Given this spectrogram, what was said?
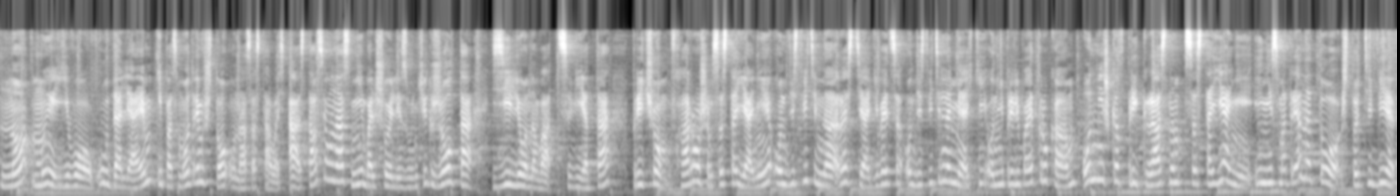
но мы его удаляем и посмотрим, что у нас осталось. А остался у нас небольшой лизунчик желто-зеленого цвета причем в хорошем состоянии, он действительно растягивается, он действительно мягкий, он не прилипает к рукам. Он, Мишка, в прекрасном состоянии. И несмотря на то, что тебе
